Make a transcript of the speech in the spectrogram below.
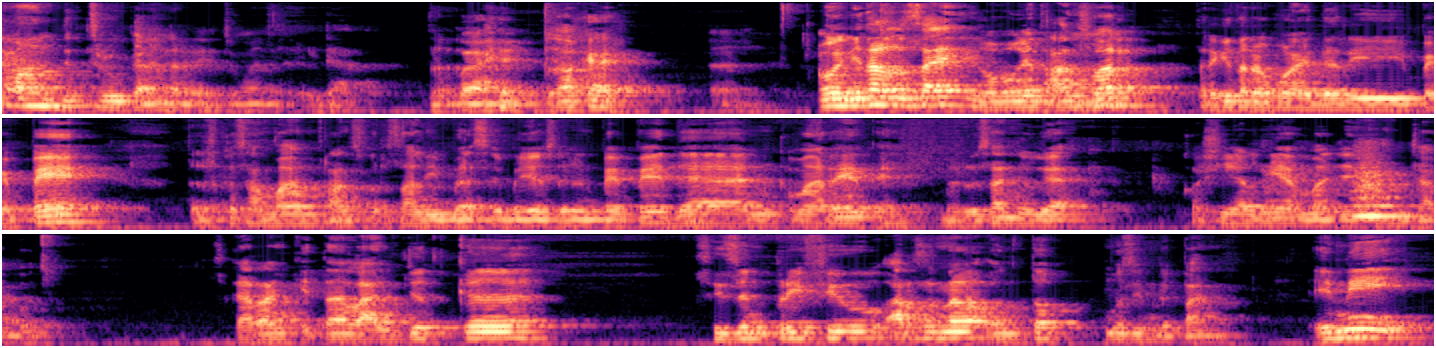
emang the true gunner ya cuman ya udah baik Oke. Oke kita selesai ngomongin transfer. Tadi kita udah mulai dari PP, terus kesamaan transfer Saliba Sebayos dengan PP dan kemarin eh barusan juga Koscielny sama Jenkinson cabut. Sekarang kita lanjut ke season preview Arsenal untuk musim depan. Ini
